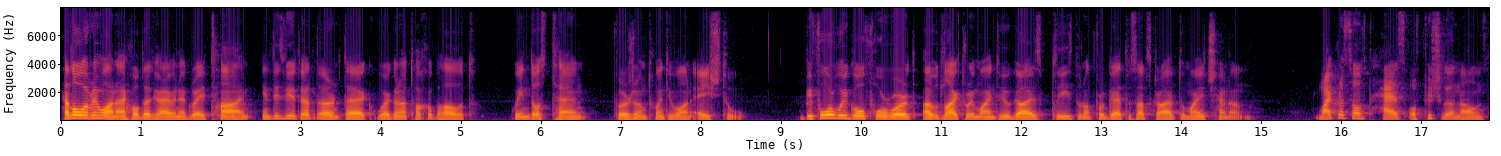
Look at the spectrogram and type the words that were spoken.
Hello everyone, I hope that you're having a great time. In this video at Learn Tech, we're gonna talk about Windows 10 version 21 H2. Before we go forward, I would like to remind you guys, please do not forget to subscribe to my channel. Microsoft has officially announced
